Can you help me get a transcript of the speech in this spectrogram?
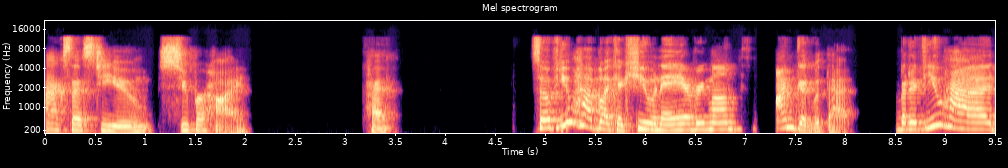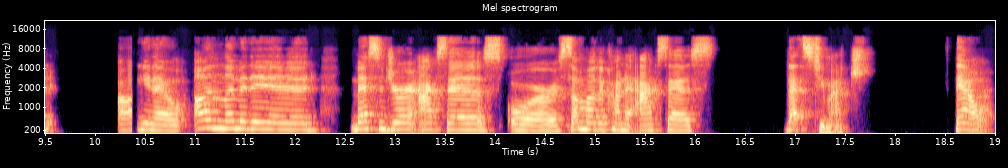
access to you super high? Okay. So if you have like a Q&A every month, I'm good with that. But if you had uh, you know, unlimited messenger access or some other kind of access, that's too much. Now,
